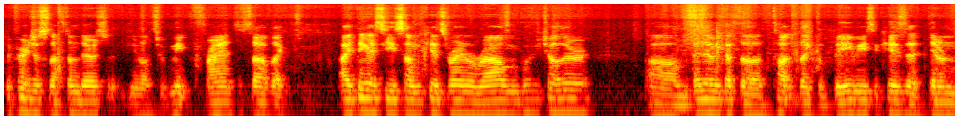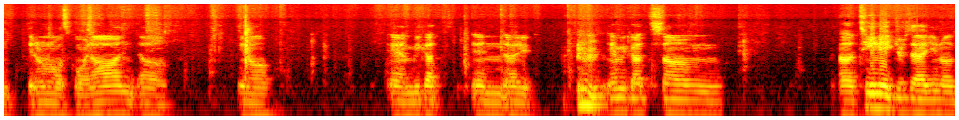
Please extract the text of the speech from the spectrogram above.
the parents just left them there, so, you know, to meet friends and stuff. Like, I think I see some kids running around with each other. Um, and then we got the like the babies, the kids that they don't they don't know what's going on. Uh, you know, and we got and uh, and we got some uh, teenagers that you know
